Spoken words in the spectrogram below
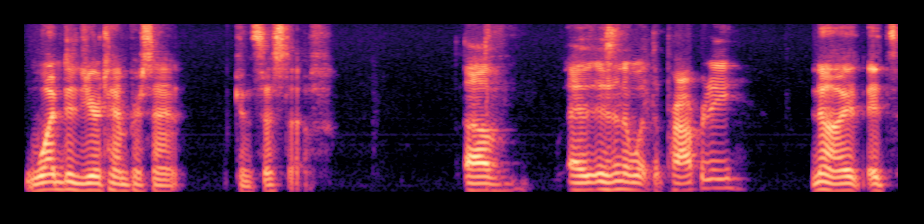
What did your ten percent consist of? Of uh, isn't it what the property? No, it, it's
